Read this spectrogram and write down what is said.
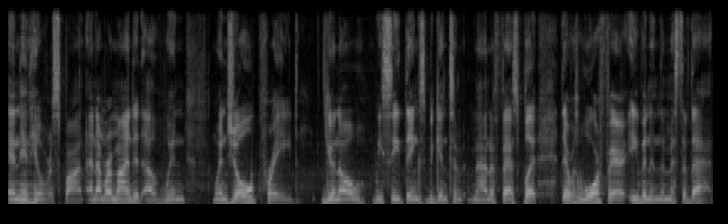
and then he'll respond. And I'm reminded of when when Job prayed, you know, we see things begin to manifest, but there was warfare even in the midst of that.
